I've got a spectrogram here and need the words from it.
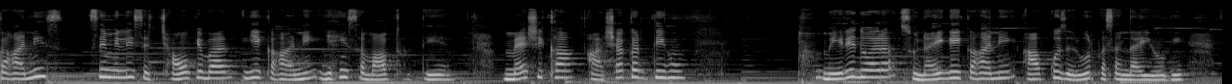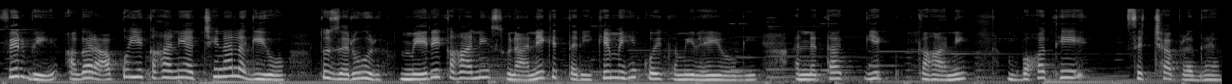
कहानी से मिली शिक्षाओं के बाद ये कहानी यहीं समाप्त होती है। मैं शिखा आशा करती हूँ, मेरे द्वारा सुनाई गई कहानी आपको ज़रूर पसंद आई होगी। फिर भी अगर आपको ये कहानी अच्छी ना लगी हो तो ज़रूर मेरे कहानी सुनाने के तरीके में ही कोई कमी रही होगी। अन्यथा ये कहानी बहुत ही शिक्षाप्रद है।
